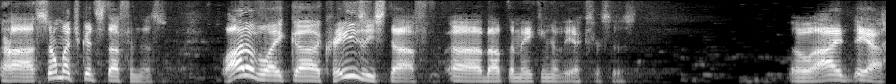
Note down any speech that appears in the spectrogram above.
Uh, so much good stuff in this. A lot of like uh, crazy stuff uh, about the making of The Exorcist. So I yeah,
